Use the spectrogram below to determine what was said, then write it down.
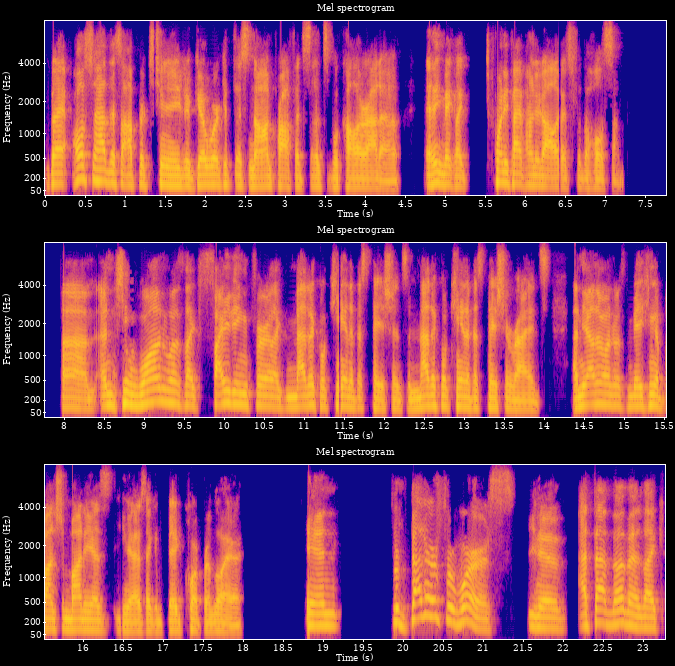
but I also had this opportunity to go work at this nonprofit, Sensible Colorado. I think make like twenty five hundred dollars for the whole summer. Um, and so one was like fighting for like medical cannabis patients and medical cannabis patient rights, and the other one was making a bunch of money as you know as like a big corporate lawyer. And for better or for worse, you know, at that moment, like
